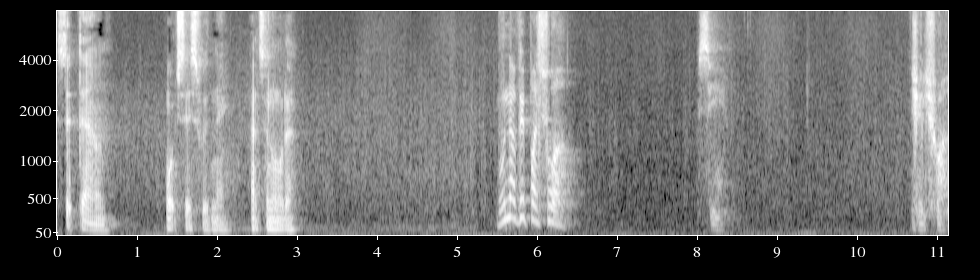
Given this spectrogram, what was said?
Sit down. Watch this with me. That's an order. Vous n'avez pas le choix. Si. J'ai le choix.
